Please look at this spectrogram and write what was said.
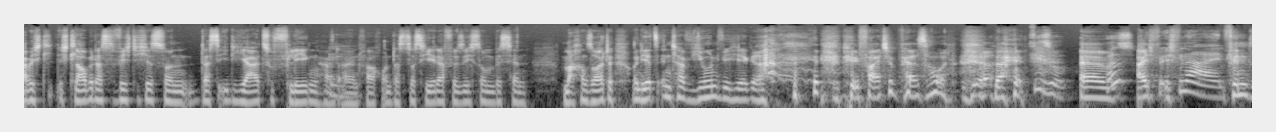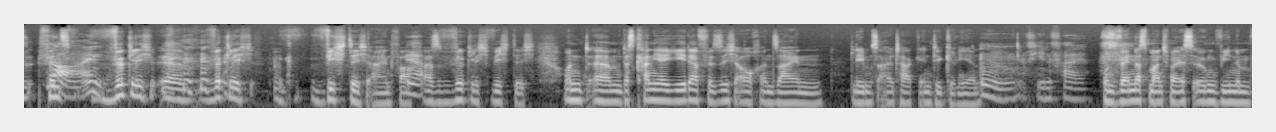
aber ich, ich glaube, dass es wichtig ist, so ein, das Ideal zu pflegen halt einfach und dass das jeder für sich so ein bisschen machen sollte. Und jetzt interviewen wir hier gerade die falsche Person. Nein. Wieso? Ähm, Was? aber Ich, ich Nein. finde es Nein. wirklich, äh, wirklich wichtig einfach. Ja. Also wirklich wichtig. Und ähm, das kann ja jeder für sich auch in seinen Lebensalltag integrieren. Mhm, auf jeden Fall. Und wenn das manchmal ist, irgendwie einem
